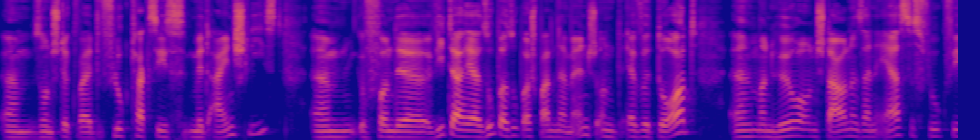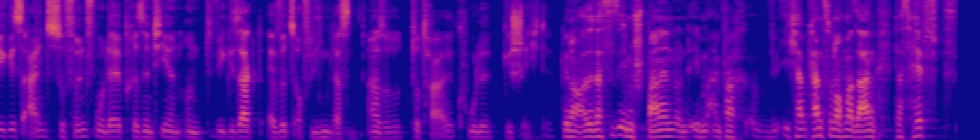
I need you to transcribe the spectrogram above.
ähm, so ein Stück weit Flugtaxis mit einschließt. Ähm, von der Vita her super, super spannender Mensch und er wird dort, äh, man höre und staune, sein erstes flugfähiges 1 zu 5 Modell präsentieren und wie gesagt, er wird es auch fliegen lassen. Also total coole Geschichte. Genau, also das ist eben spannend und eben einfach, ich hab, kannst du noch mal sagen, das Heft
